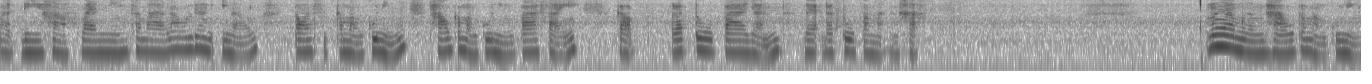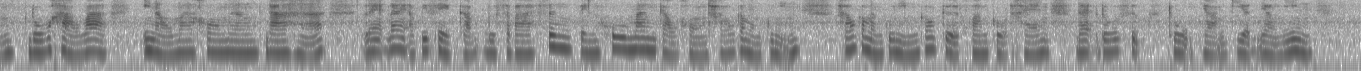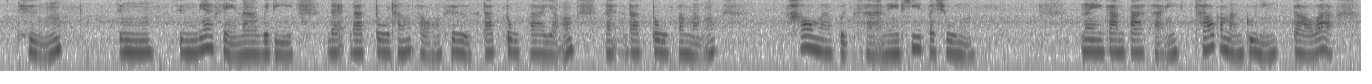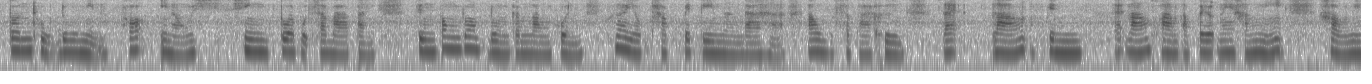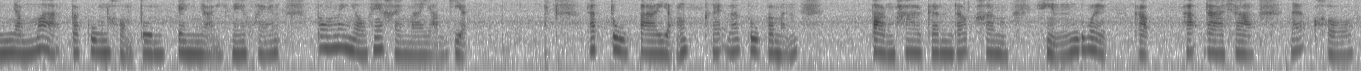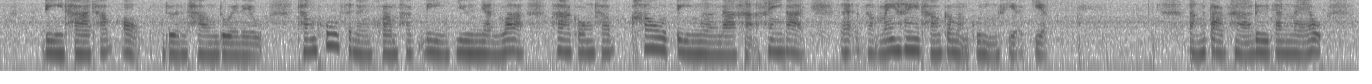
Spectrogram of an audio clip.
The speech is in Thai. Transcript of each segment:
วัสดีค่ะ วันนี้จะมาเล่าเรื่องอีเหนาตอนศึกกำมังกุหนิง เท้ากำมังกุหนิงปลาใสกับรัตูปาหยันและรัตูปาหมันค่ะ เมื่อเมืองเท้ากำมังกุหนิง รู้ข่าวว่าอีเหนามาครองเมืองดาหา และได้อภิเษกกับดุษบาซึ่งเป็นคู่มั่นเก่าของเท้ากำมังกุหนิง เท้ากำมังกุหนิงก็เกิดความโกรธแค้นและรู้สึกถูกหยามเกียรติอย่างยิ่ง ถึง จึงจึงเรียกเสนาบดี และรัตตูทั้งสองคือ รัตตูปาหยังและรัตตูปาหมัง เข้ามาปรึกษาในที่ประชุม ในการปราศัยเท้ากำมังกุนิงกล่าวว่าตนถูกดูหมิ่น เพราะอีเหนาชิงตัวบุตรสบาไป จึงต้องรวบรวมกำลังพลเพื่อยกทัพไปตีเมืองดาหา เอาบุตรสบาคืน และล้างเป็น และล้างความอัปยศในครั้งนี้ เขาเน้นย้ำว่าตระกูลของตนเป็นใหญ่ในแคว้น ต้องไม่ยอมให้ใครมาหยามเกียรติรัตตูปาหยางและรัตตูปาหมันต่างพากันรับคำเห็นด้วยกับพระราชา และขอดีทาทัพออกเดินทางโดยเร็ว ทั้งคู่แสดงความพักดียืนยันว่าพากองทัพเข้าตีเมืองนาหาให้ได้ และจะไม่ให้เท้ากำลังกุหนิงเสียเกียรติ หลังจากหารือกันแล้ว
